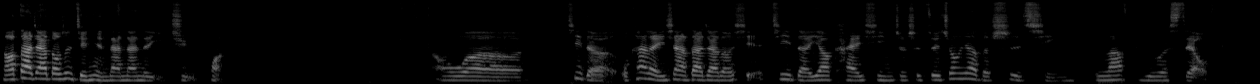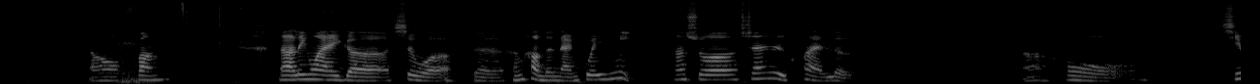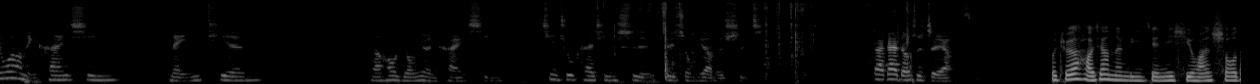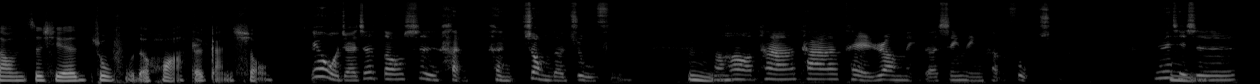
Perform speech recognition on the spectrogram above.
然后大家都是简简单单的一句话。我记得我看了一下，大家都写记得要开心，这是最重要的事情。Love yourself。然后方，那另外一个是我的很好的男闺蜜，他说生日快乐。然后希望你开心每一天，然后永远开心。记住，开心是最重要的事情。大概都是这样子。我觉得好像能理解你喜欢收到这些祝福的话的感受，因为我觉得这都是很很重的祝福。嗯，然后它它可以让你的心灵很富足，因为其实。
